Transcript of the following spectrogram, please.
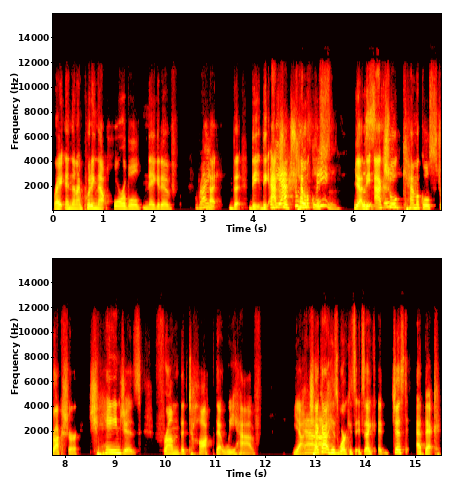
Right. And then I'm putting that horrible negative, right. That, the, the, the, actual, the actual chemicals. Thing yeah. The, the actual chemical structure changes from the talk that we have. Yeah, yeah. Check out his work. It's, it's like just epic.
